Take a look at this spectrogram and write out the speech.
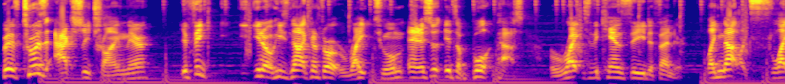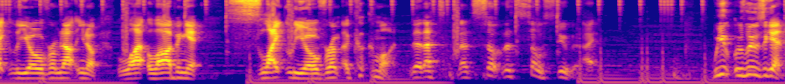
But if Tua's actually trying there, you think, you know, he's not to throw it right to him, and it's just, it's a bullet pass right to the Kansas City defender. Like, not like slightly over him, not, you know, lo lobbing it slightly over him. Uh, come on. That's, that's so, that's so stupid. I, we, we lose again.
